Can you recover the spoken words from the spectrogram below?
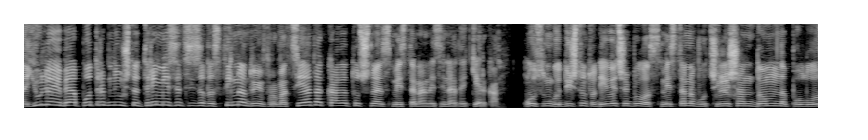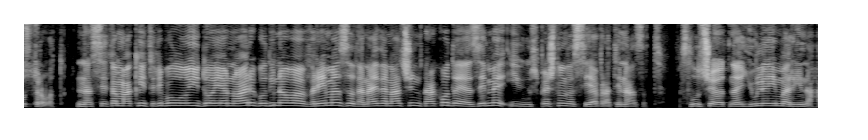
На Јулија ја беа потребни уште три месеци за да стигна до информацијата каде точно е сместена незината ќерка. 8 годишното било сместено во училишен дом на полуостровот. На сета мака и требало и до јануари годинава време за да најде начин како да ја земе и успешно да се ја врати назад. Случајот на Јулија и Марина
